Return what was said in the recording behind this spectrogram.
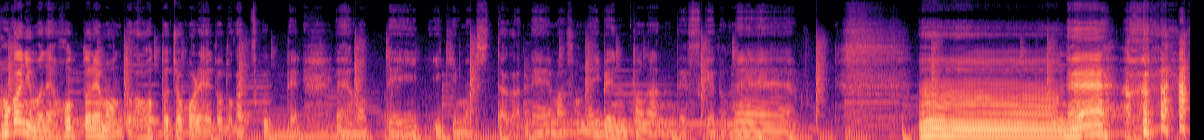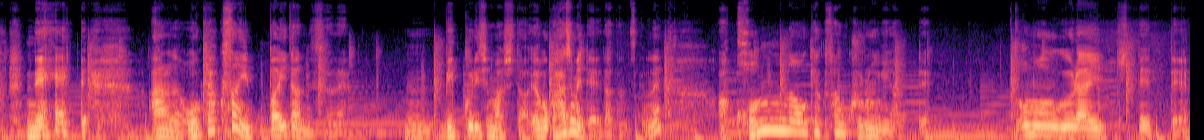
他にもねホットレモンとかホットチョコレートとか作って、えー、持っていきましたがね。まあそんなイベントなんですけどね。うーんね。え ねえって。あのねお客さんいっぱいいたんですよね。うん、びっくりしました。いや僕初めてだったんですけどね。あこんなお客さん来るんやって。思うぐらい来てて。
